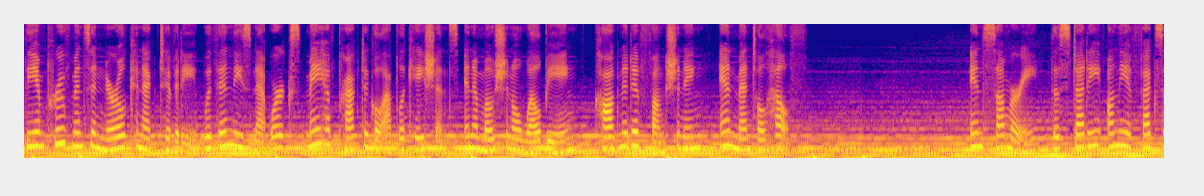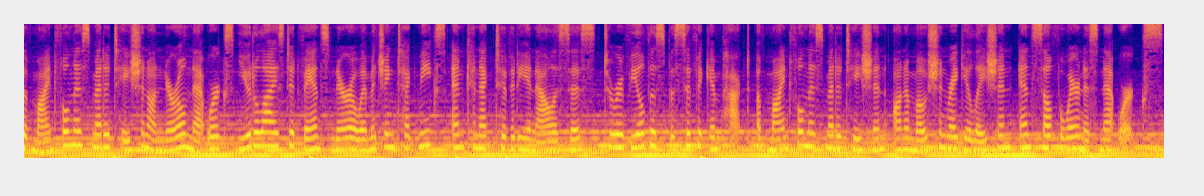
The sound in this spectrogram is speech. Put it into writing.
The improvements in neural connectivity within these networks may have practical applications in emotional well-being, cognitive functioning, and mental health. In summary, the study on the effects of mindfulness meditation on neural networks utilized advanced neuroimaging techniques and connectivity analysis to reveal the specific impact of mindfulness meditation on emotion regulation and self-awareness networks.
